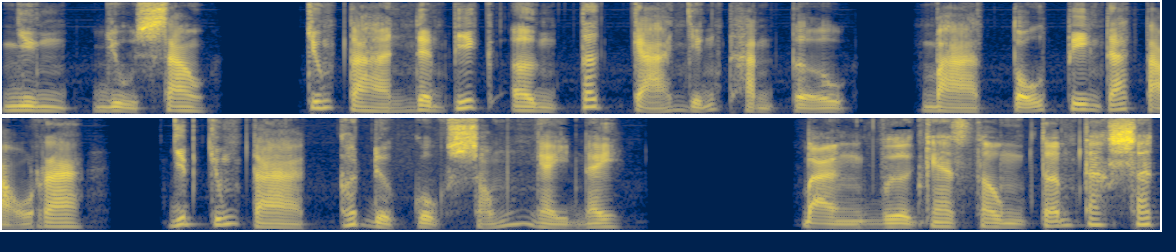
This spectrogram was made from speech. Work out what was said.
Nhưng dù sao, chúng ta nên biết ơn tất cả những thành tựu mà tổ tiên đã tạo ra giúp chúng ta có được cuộc sống ngày nay. Bạn vừa nghe xong tóm tắt sách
